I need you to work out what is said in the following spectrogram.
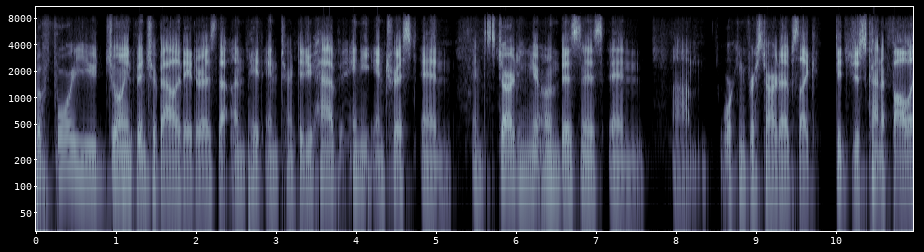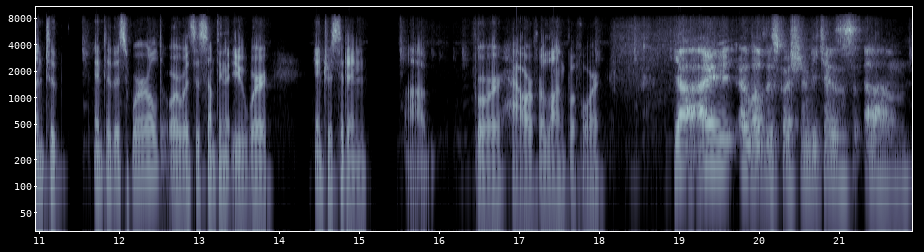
before you joined Venture Validator as the unpaid intern, did you have any interest in in starting your own business and um, working for startups? Like, did you just kind of fall into into this world, or was this something that you were interested in um, for however long before? Yeah, I, I love this question because um,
